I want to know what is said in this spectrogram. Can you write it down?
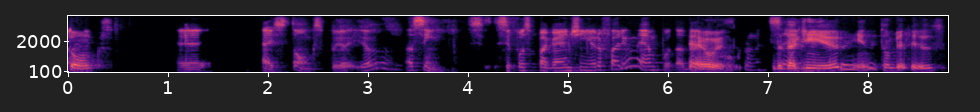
Stonks. É, Stonks, eu, eu, assim, se, se fosse pra ganhar dinheiro, eu faria o mesmo, pô, tá É, dando ué. lucro, né? Dá dinheiro ainda, então beleza.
